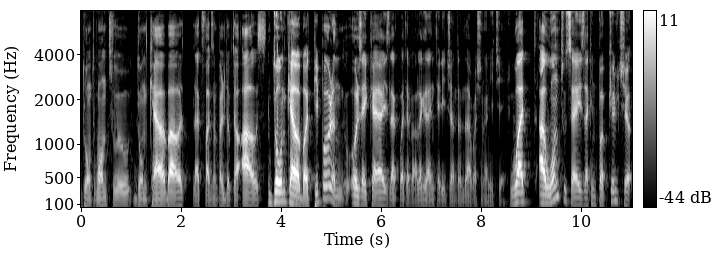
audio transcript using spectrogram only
don't want to, don't care about, like, for example, Dr. House, don't care about people, and all they care is, like, whatever, like, they're intelligent and their rationality. What I want to say is, like, in pop culture,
